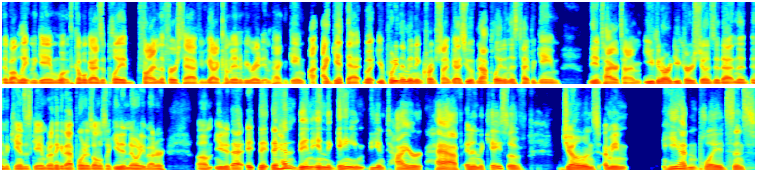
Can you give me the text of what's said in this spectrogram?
about late in the game went with a couple guys that played fine in the first half. You've got to come in and be ready to impact the game. I, I get that, but you're putting them in in crunch time, guys who have not played in this type of game the entire time. You can argue Curtis Jones did that in the in the Kansas game, but I think at that point it's almost like he didn't know any better. Um, you did that. It, they, they hadn't been in the game the entire half, and in the case of Jones, I mean, he hadn't played since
